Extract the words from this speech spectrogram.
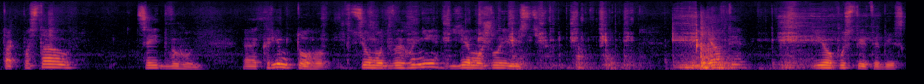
Так, поставив цей двигун. Е, Крім того, в цьому двигуні є можливість підняти і опустити диск.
